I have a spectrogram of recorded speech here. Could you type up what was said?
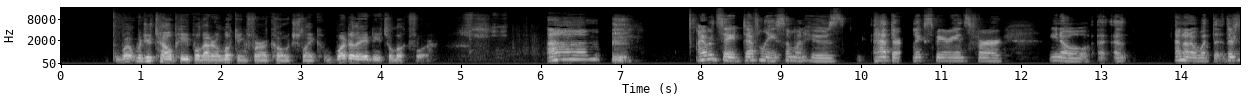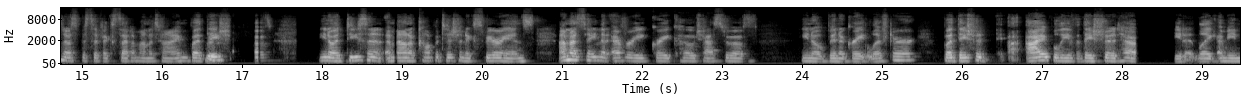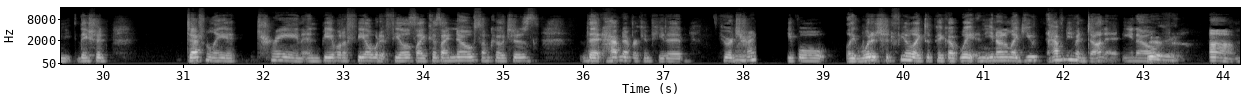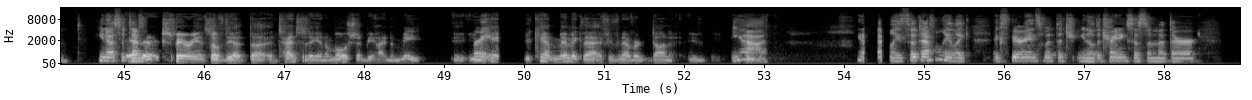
what would you tell people that are looking for a coach? Like, what do they need to look for? Um, I would say definitely someone who's had their own experience for, you know, I don't know what the, there's no specific set amount of time, but they yeah. should have, you know, a decent amount of competition experience. I'm not saying that every great coach has to have, you know, been a great lifter, but they should, I believe that they should have it. Like, I mean, they should definitely train and be able to feel what it feels like. Cause I know some coaches that have never competed who are trying to people like what it should feel like to pick up weight. And, you know, I'm like, you haven't even done it, you know? Yeah. Um, you know, so definitely the experience of the, the intensity and emotion behind the meet. You, you right. can't, you can't mimic that if you've never done it. You, yeah. Yeah, definitely. So definitely like experience with the, you know, the training system that they're,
